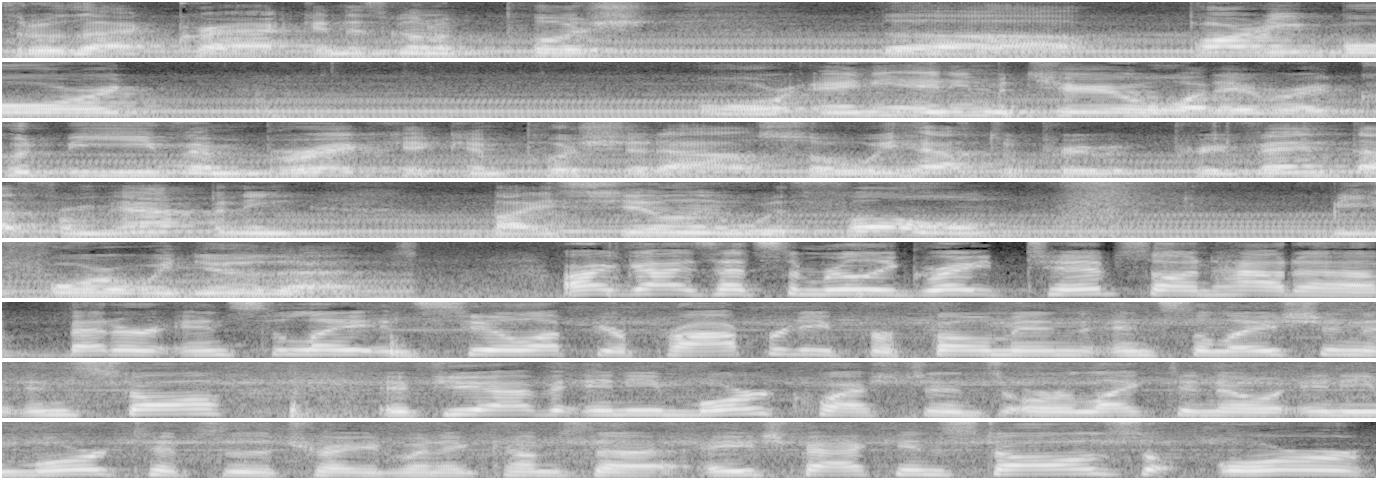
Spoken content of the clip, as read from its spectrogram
through that crack and it's gonna push the party board or any any material whatever it could be even brick it can push it out so we have to pre prevent that from happening by sealing with foam before we do that all right guys, that's some really great tips on how to better insulate and seal up your property for foam in insulation install. If you have any more questions or like to know any more tips of the trade when it comes to HVAC installs or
